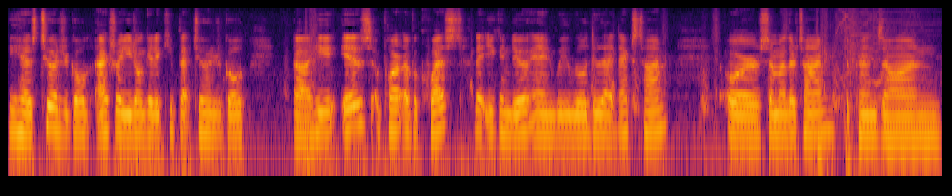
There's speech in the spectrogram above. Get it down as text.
He has 200 gold. Actually, you don't get to keep that 200 gold. Uh, he is a part of a quest that you can do, and we will do that next time or some other time. Depends on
